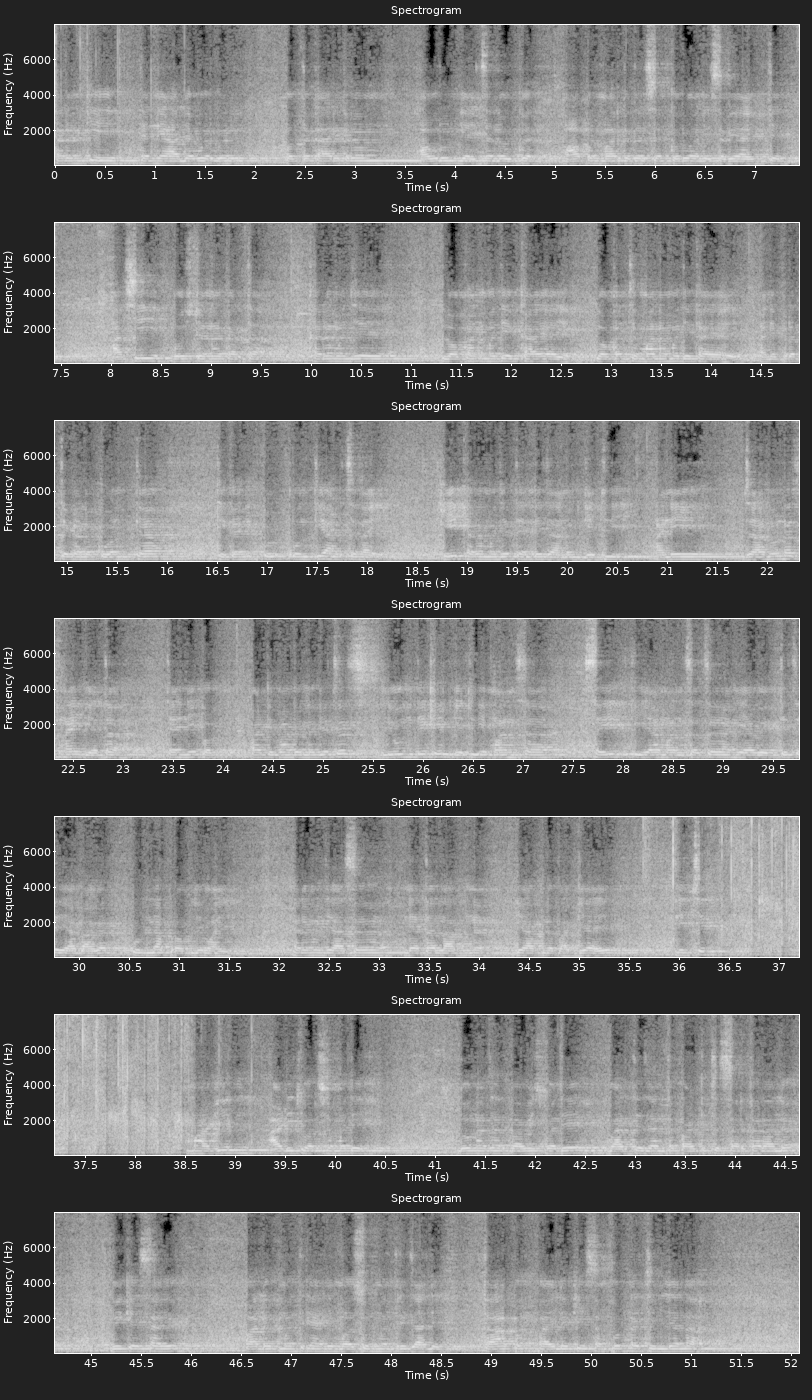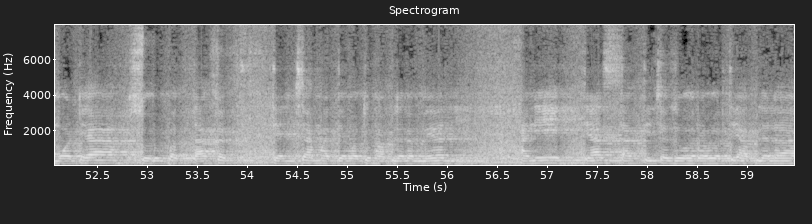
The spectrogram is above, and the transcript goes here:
कारण की त्यांनी आल्याबरोबर फक्त कार्यक्रम आवरून घ्यायचा लवकर आपण मार्गदर्शन करू आणि सगळे ऐकते अशी गोष्ट न करता लोकांमध्ये काय आहे? लोकांच्या मनामध्ये काय आहे? आणि प्रत्येकाला कोणत्या ठिकाणी कोणती अडचण आहे? ही खरं म्हणजे त्यांनी जाणून घेतली. आणि जाणूनच नाही घेता त्यांनी पाठीमागं लगेचच लिहून देखील घेतली. माणसा सहित या माणसाचं आणि या व्यक्तीचं या भागात कुठला प्रॉब्लेम आहे? खरं म्हणजे असं नेता लाभणं हे आपलं भाग्य आहे. निश्चित. मागील अडीच वर्षामध्ये दोन हजार बावीसमध्ये भारतीय जनता पार्टीचं सरकार आलं विखे साहेब पालकमंत्री आणि महसूल मंत्री झाले. तर आपण पाहिलं की संपूर्ण जिल्ह्याला मोठ्या स्वरूपात ताकद त्यांच्या माध्यमातून आपल्याला मिळाली. आणि त्याच ताकदीच्या जोरावरती आपल्याला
